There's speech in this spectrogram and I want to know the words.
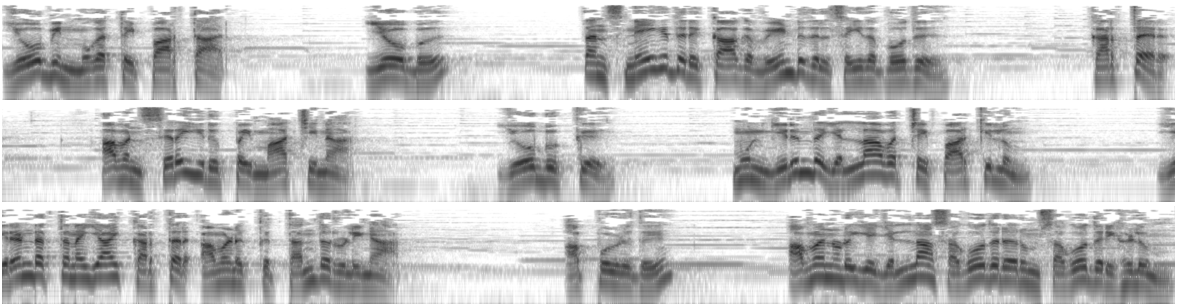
யோபின் முகத்தை பார்த்தார். யோபு தன் சிநேகிதருக்காக வேண்டுதல் செய்தபோது கர்த்தர் அவன் சிறையிருப்பை மாற்றினார். யோபுக்கு முன் இருந்த எல்லாவற்றை பார்க்கிலும் இரண்டத்தனையாய் கர்த்தர் அவனுக்கு தந்தருளினார். அப்பொழுது அவனுடைய எல்லா சகோதரரும் சகோதரிகளும்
